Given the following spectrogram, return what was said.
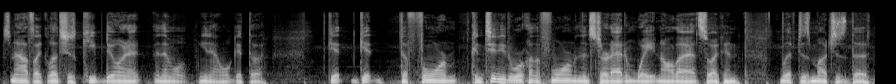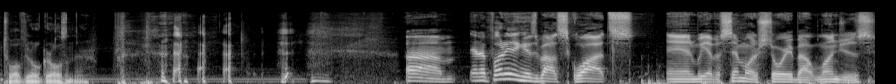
So now it's like let's just keep doing it, and then we'll you know we'll get the get get the form, continue to work on the form, and then start adding weight and all that, so I can lift as much as the twelve year old girls in there. um, and a funny thing is about squats, and we have a similar story about lunges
